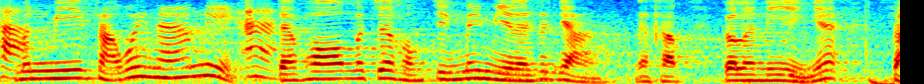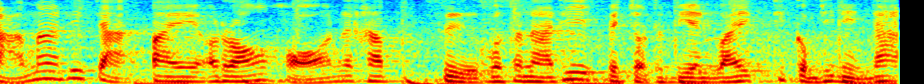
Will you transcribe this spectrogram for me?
ค่ะมันมีสระว่ายน้ำนี่ อะแต่พอมาเจอของจริงไม่มีอะไรสักอย่างนะครับกรณีอย่างเงี้ยสามารถที่จะไปร้องขอนะครับสื่อโฆษณาที่ไปจดทะเบียนไว้ที่กรมที่ดินได้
